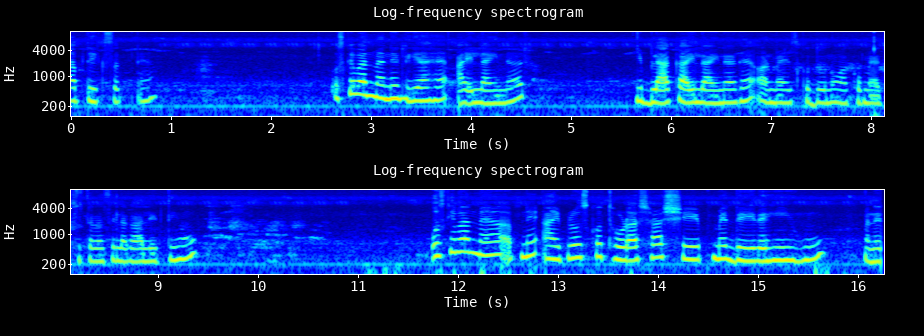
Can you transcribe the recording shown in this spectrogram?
आप देख सकते हैं। उसके बाद मैंने लिया है आईलाइनर ये ब्लैक आईलाइनर है और मैं इसको दोनों आँखों में अच्छी तरह से लगा लेती हूँ। उसके बाद मैं अपने आईब्रोज़ को थोड़ा सा शेप में दे रही हूँ। मैंने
